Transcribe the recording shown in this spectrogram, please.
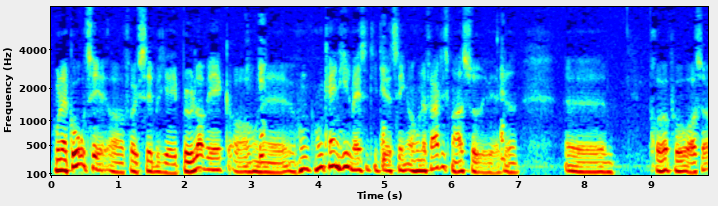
hun er god til at for eksempel jage bøller væk, og hun, Ja. øh, hun, hun kan en hel masse af de der Ja. ting, og hun er faktisk meget sød i virkeligheden. Øh, prøver på også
